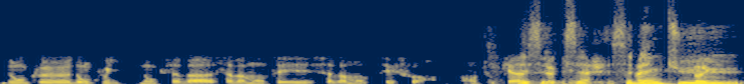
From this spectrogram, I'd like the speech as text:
Donc, euh, donc oui, donc ça va, ça va monter, ça va monter fort. En tout cas, c'est bien que tu,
